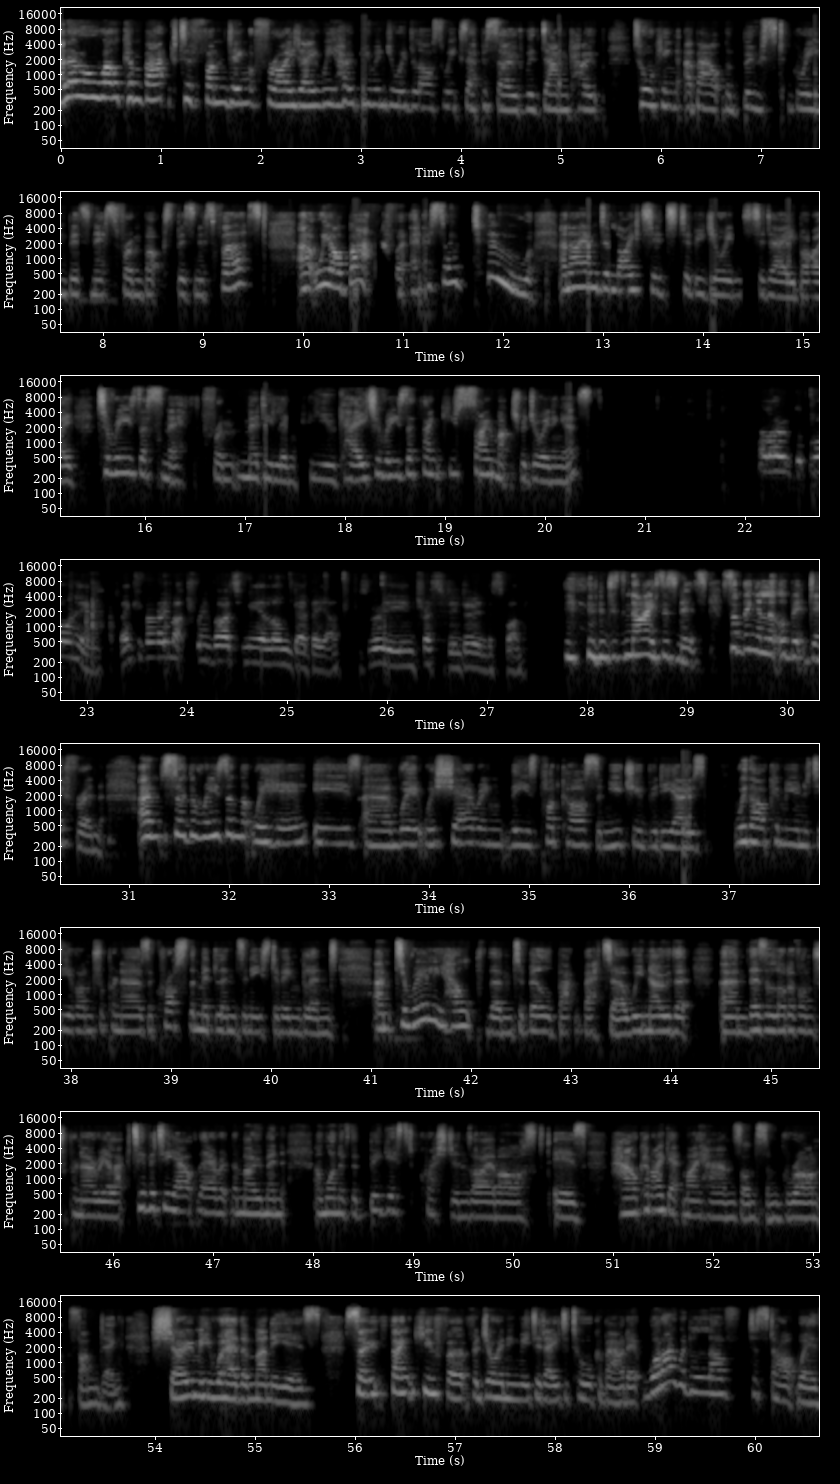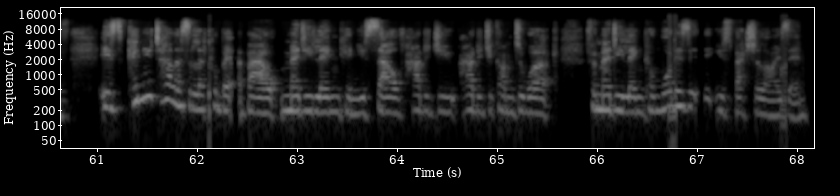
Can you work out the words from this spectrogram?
Hello, welcome back to Funding Friday. We hope you enjoyed last week's episode with Dan Cope talking about the Boost Green business from Bucks Business First. Uh, we are back for episode two, and I am delighted to be joined today by Teresa Smith from Medilink UK. Teresa, thank you so much for joining us. Hello, good morning. Thank you very much for inviting me along, Debbie. I was really interested in doing this one. it's nice, isn't it? It's something a little bit different. Um, so the reason that we're here is um, we're, we're sharing these podcasts and YouTube videos with our community of entrepreneurs across the Midlands and East of England um, to really help them to build back better. We know that um, there's a lot of entrepreneurial activity out there at the moment. And one of the biggest questions I am asked is how can I get my hands on some grant funding? Show me where the money is. So thank you for, for joining me today to talk about it. What I would love to start with is can you tell us a little bit about Medilink and yourself? How did you how did you come to work for Medilink and what is it it that you specialise in?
